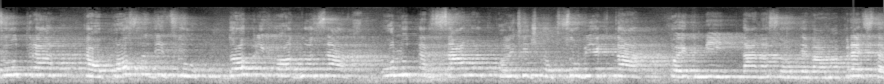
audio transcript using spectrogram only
sutra kao posledicu dobrih odnosa unutar samog političkog subjekta kojeg mi danas ovde vama predstavljamo.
